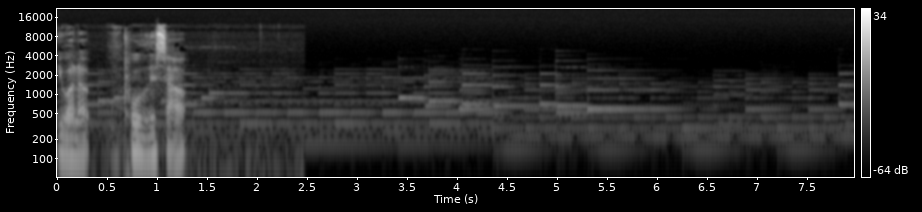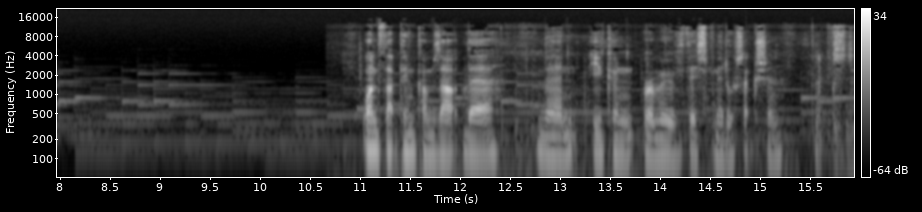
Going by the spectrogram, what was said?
You want to pull this out. Once that pin comes out there, then you can remove this middle section next.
